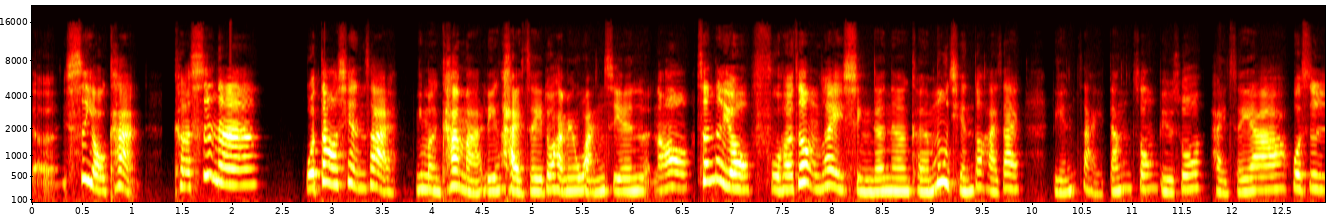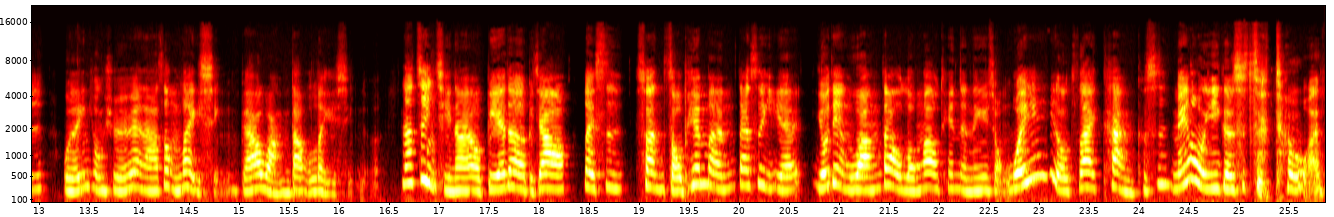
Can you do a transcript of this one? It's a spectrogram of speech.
的，是有看，可是呢，我到现在你们看嘛，连海贼都还没完结了，然后真的有符合这种类型的呢，可能目前都还在连载当中，比如说海贼啊，或是我的英雄学院啊这种类型比较王道类型的。那近期呢，有别的比较类似算走偏门，但是也有点王道龙傲天的那一种，我也有在看，可是没有一个是真的完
